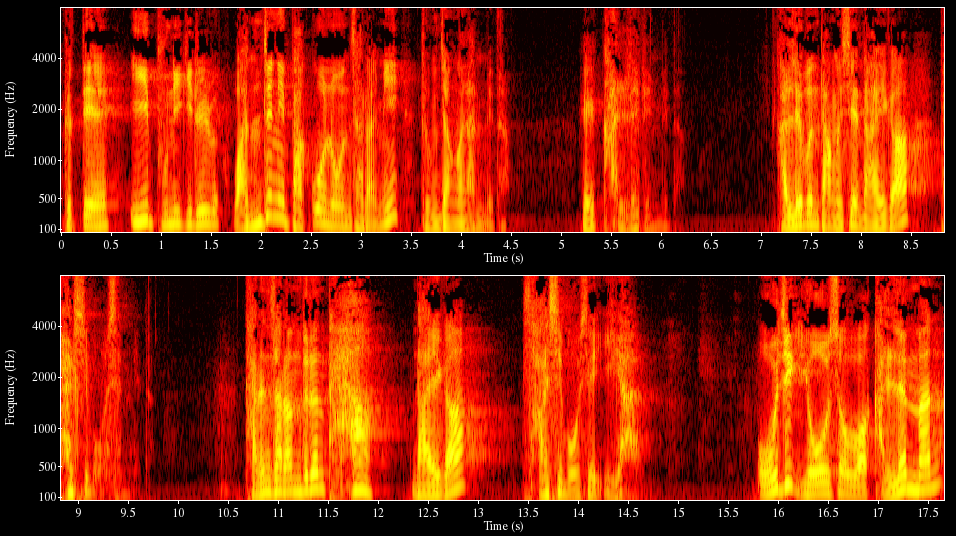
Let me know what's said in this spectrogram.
그때 이 분위기를 완전히 바꾸어 놓은 사람이 등장을 합니다. 그게 갈렙입니다. 갈렙은 당시에 나이가 85세입니다. 다른 사람들은 다 나이가 45세 이하. 오직 요호서와 갈렙만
